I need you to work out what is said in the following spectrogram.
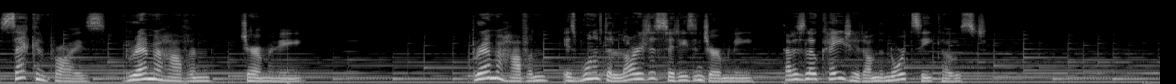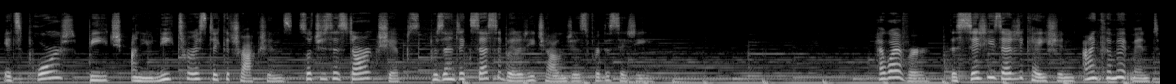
Second prize, Bremerhaven, Germany. Bremerhaven is one of the largest cities in Germany that is located on the North Sea coast. Its port, beach, and unique touristic attractions, such as historic ships, present accessibility challenges for the city. However, the city's dedication and commitment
